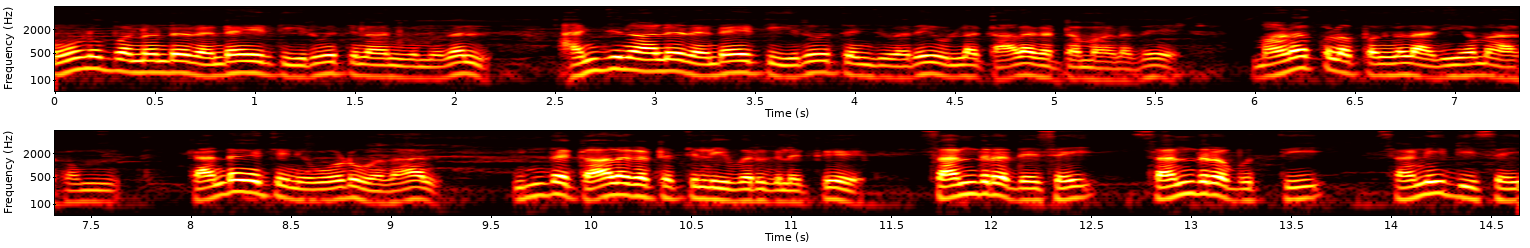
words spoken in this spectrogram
மூணு பன்னெண்டு ரெண்டாயிரத்தி இருபத்தி நான்கு முதல் அஞ்சு நாலு ரெண்டாயிரத்தி இருபத்தஞ்சு வரை உள்ள காலகட்டமானது மனக்குழப்பங்கள் அதிகமாகும். கண்டகச்சனி ஓடுவதால் இந்த காலகட்டத்தில் இவர்களுக்கு சந்திர திசை சந்திர புத்தி சனி திசை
